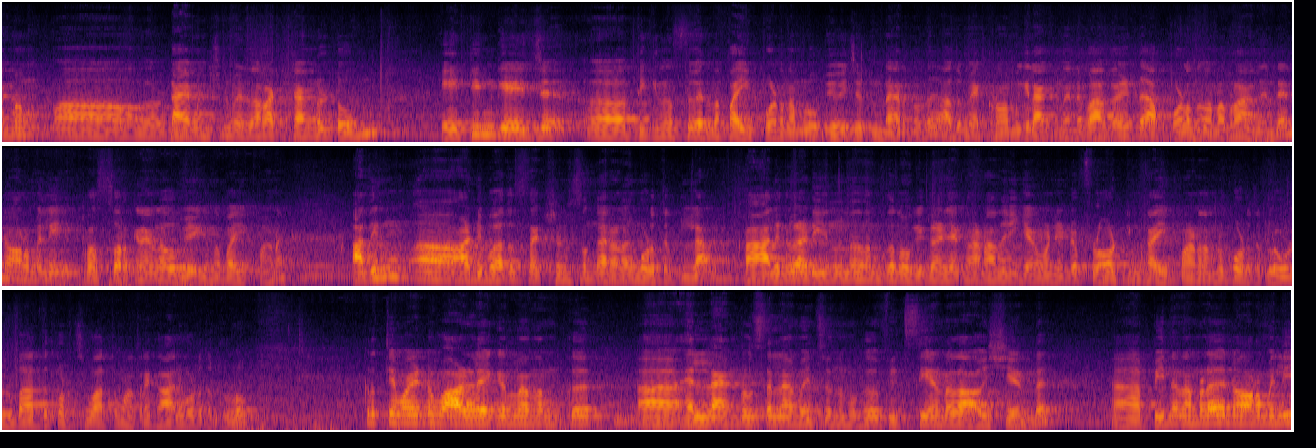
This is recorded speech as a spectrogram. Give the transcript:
M M dimension വരുന്ന റെക്ടാങ്കിൾ ടൂം എയ്റ്റീൻ ഗേജ് തിക്നെസ് വരുന്ന പൈപ്പാണ് നമ്മൾ ഉപയോഗിച്ചിട്ടുണ്ടായിരുന്നത്. അതും എക്കണോമിക്കലാക്കുന്നതിന്റെ ഭാഗമായിട്ട് അപ്പോൾ എന്ന് പറഞ്ഞ ബ്രാൻഡിന്റെ നോർമലി പ്രസ് വർക്കിനെല്ലാം ഉപയോഗിക്കുന്ന പൈപ്പാണ് അധികം അടിഭാഗത്ത് സെക്ഷൻസും കാര്യങ്ങളും കൊടുത്തിട്ടില്ല. കാലുകൾ അടിയിൽ നിന്ന് നമുക്ക് നോക്കിക്കഴിഞ്ഞാൽ കാണാതിരിക്കാൻ വേണ്ടിയിട്ട് ഫ്ലോട്ടിംഗ് ടൈപ്പാണ് നമ്മൾ കൊടുത്തിട്ടുള്ളത്. ഉൾഭാഗത്ത് കുറച്ച് ഭാഗത്ത് മാത്രമേ കാൽ കൊടുത്തിട്ടുള്ളൂ. കൃത്യമായിട്ട് വാളിലേക്കെല്ലാം നമുക്ക് എല്ലാ ആംഗിൾസ് എല്ലാം വെച്ച് നമുക്ക് ഫിക്സ് ചെയ്യേണ്ടത് ആവശ്യമുണ്ട്. പിന്നെ നമ്മൾ നോർമലി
